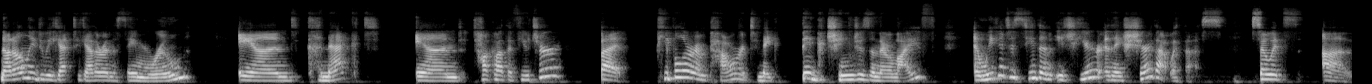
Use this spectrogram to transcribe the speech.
Not only do we get together in the same room and connect and talk about the future, but people are empowered to make big changes in their life and we get to see them each year and they share that with us. So it's uh,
